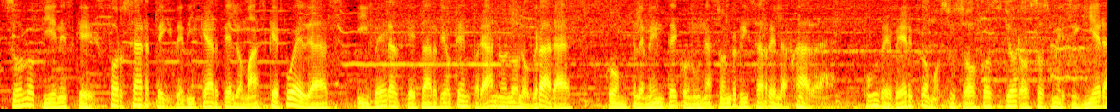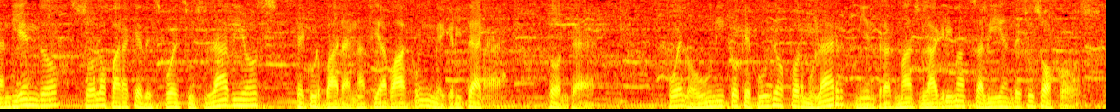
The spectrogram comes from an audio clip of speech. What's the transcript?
solo tienes que esforzarte y dedicarte lo más que puedas, y verás que tarde o temprano lo lograrás, complemente con una sonrisa relajada. Pude ver cómo sus ojos llorosos me siguieran viendo, solo para que después sus labios se curvaran hacia abajo y me gritara. Tonta. Fue lo único que pudo formular, mientras más lágrimas salían de sus ojos.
